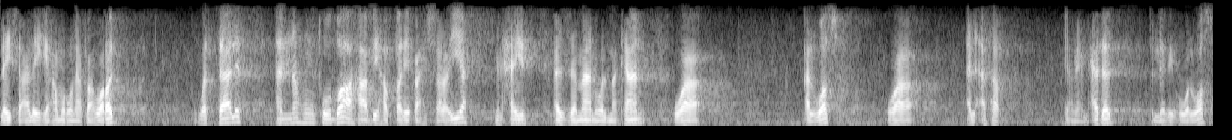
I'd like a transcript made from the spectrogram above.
ليس عليه أمرنا فهو رد. والثالث أنه تضاهى بها الطريقة الشرعية من حيث الزمان والمكان والوصف والأثر يعني العدد الذي هو الوصف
